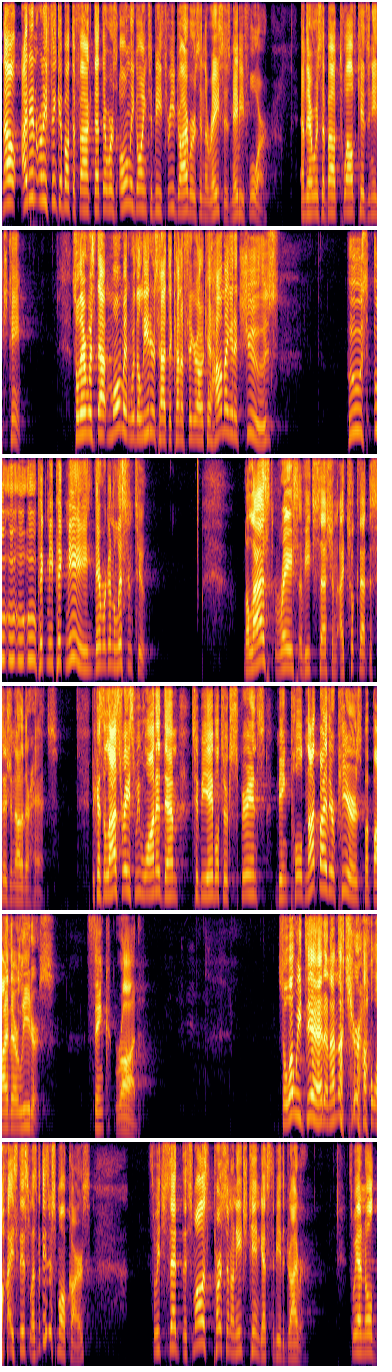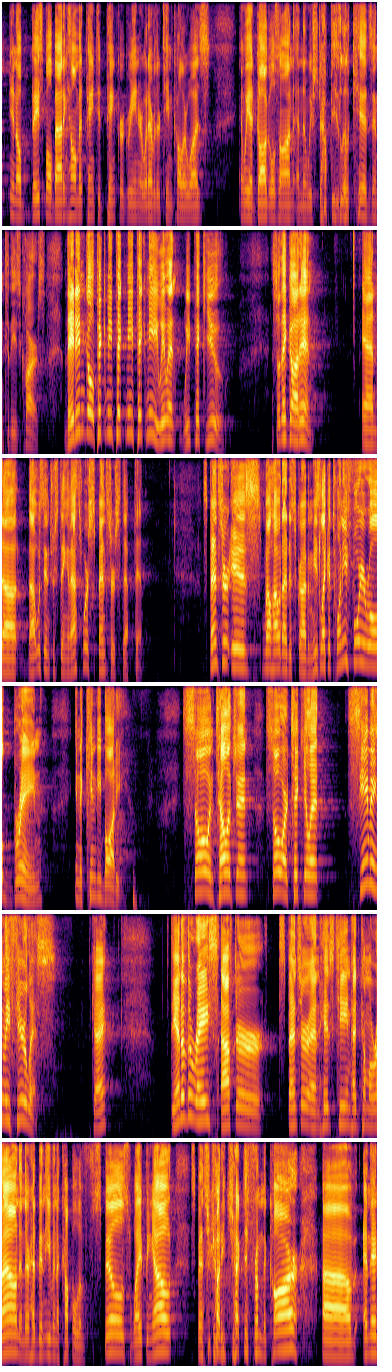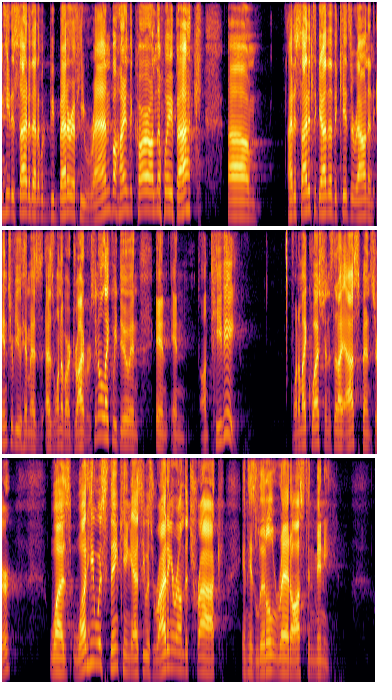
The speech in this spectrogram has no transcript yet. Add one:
Now, I didn't really think about the fact that there was only going to be three drivers in the races, maybe four, and there was about 12 kids in each team. So there was that moment where the leaders had to kind of figure out okay, how am I going to choose who's ooh, ooh, ooh, ooh, pick me, pick me, they were going to listen to? The last race of each session, I took that decision out of their hands. Because the last race, we wanted them to be able to experience being pulled not by their peers, but by their leaders. Think Rod. So, what we did, and I'm not sure how wise this was, but these are small cars. So, we said the smallest person on each team gets to be the driver. So, we had an old, you know, baseball batting helmet painted pink or green or whatever their team color was. And we had goggles on, and then we strapped these little kids into these cars. They didn't go, pick me, pick me, pick me. We went, we pick you. So they got in. And uh, that was interesting. And that's where Spencer stepped in. Spencer is, well, how would I describe him? He's like a 24 year old brain in a kindy body. So intelligent, so articulate, seemingly fearless. Okay? At the end of the race, after Spencer and his team had come around, and there had been even a couple of spills, wiping out. Spencer got ejected from the car. Um, and then he decided that it would be better if he ran behind the car on the way back. Um, I decided to gather the kids around and interview him as, as one of our drivers, you know, like we do in, in, in, on TV. One of my questions that I asked Spencer was what he was thinking as he was riding around the track in his little red Austin Mini.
